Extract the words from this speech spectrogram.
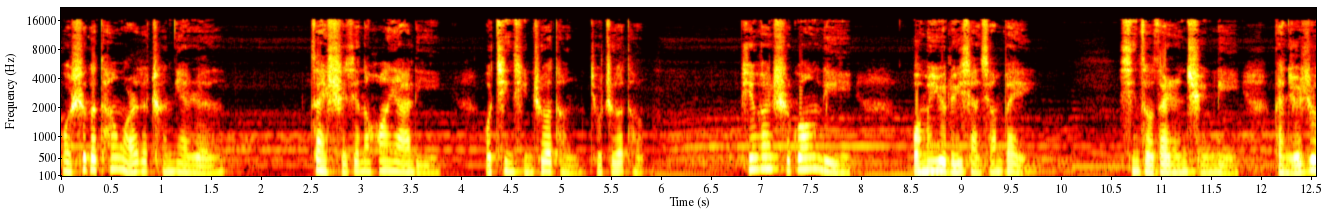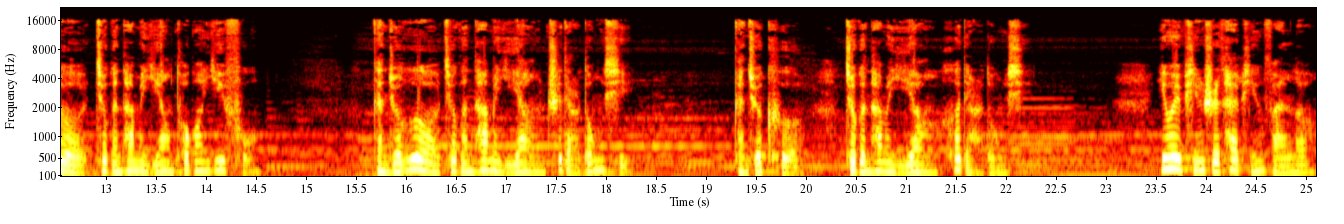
我是个贪玩的成年人，在时间的荒崖里，我尽情折腾就折腾。平凡时光里，我们与理想相悖。行走在人群里，感觉热就跟他们一样脱光衣服，感觉饿就跟他们一样吃点东西，感觉渴就跟他们一样喝点东西。因为平时太平凡了，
